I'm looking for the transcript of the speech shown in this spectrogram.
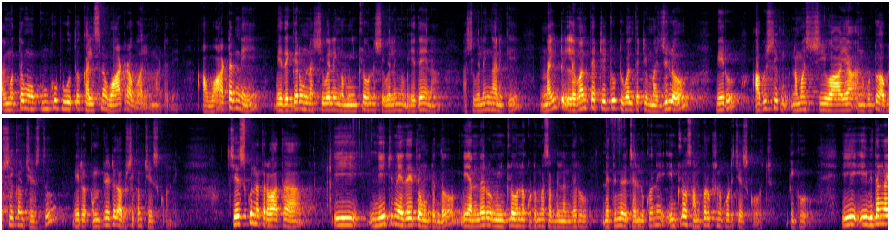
అది మొత్తం కుంకుమ పువ్వుతో కలిసిన వాటర్ అవ్వాలన్నమాట అది. ఆ వాటర్ని మీ దగ్గర ఉన్న శివలింగం మీ ఇంట్లో ఉన్న శివలింగం ఏదైనా ఆ శివలింగానికి night eleven thirty to twelve thirty మధ్యలో మీరు అభిషేకం నమ శివాయ అనుకుంటూ అభిషేకం చేస్తూ మీరు కంప్లీట్గా అభిషేకం చేసుకోండి. చేసుకున్న తర్వాత ఈ నీటిని ఏదైతే ఉంటుందో మీ అందరూ మీ ఇంట్లో ఉన్న కుటుంబ సభ్యులందరూ నెత్తి మీద చల్లుకొని ఇంట్లో సంపరోక్షణ కూడా చేసుకోవచ్చు. మీకు ఈ ఈ విధంగా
